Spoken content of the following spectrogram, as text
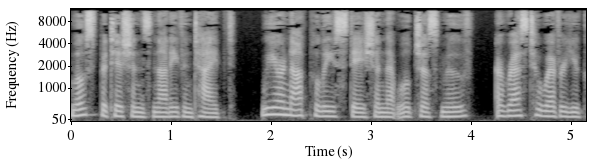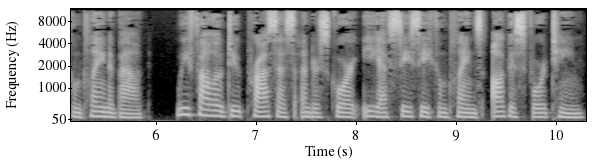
most petitions not even typed. We are not police station that will just move, arrest whoever you complain about. We follow due process underscore EFCC complains August 14,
